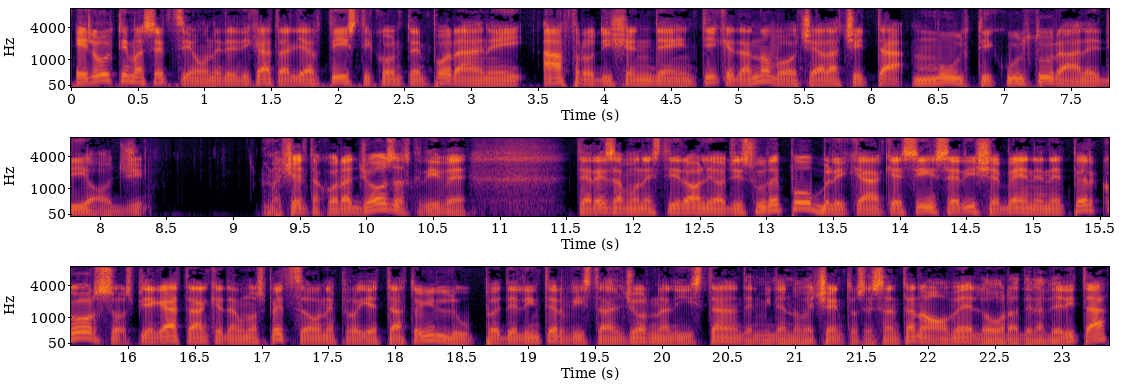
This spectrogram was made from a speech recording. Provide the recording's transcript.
e l'ultima sezione dedicata agli artisti contemporanei afrodiscendenti che danno voce alla città multiculturale di oggi. Una scelta coraggiosa, scrive Teresa Monestiroli oggi su Repubblica, che si inserisce bene nel percorso, spiegata anche da uno spezzone proiettato in loop dell'intervista al giornalista del 1969, L'ora della verità,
